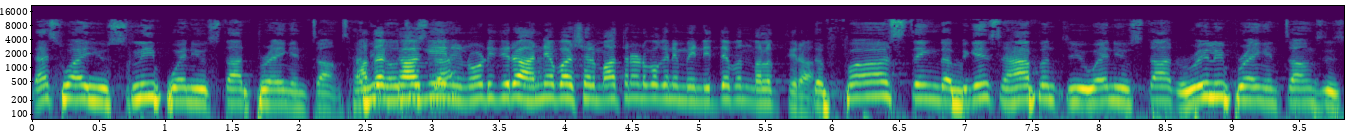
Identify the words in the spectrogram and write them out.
That's why you sleep when you start praying in tongues. Have you noticed ಅದಕ್ಕಾಗಿ that? ನೀವು ನೋಡಿದೀರಾ ಅನ್ಯ ಭಾಷೆಯಲ್ಲಿ ಮಾತನಾಡುವಾಗ ನಿಮಗೆ ನಿದ್ದೆ ಬಂದು ಮಲಗ್ತೀರಾ The first thing that begins to happen to you when you start really praying in tongues is,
